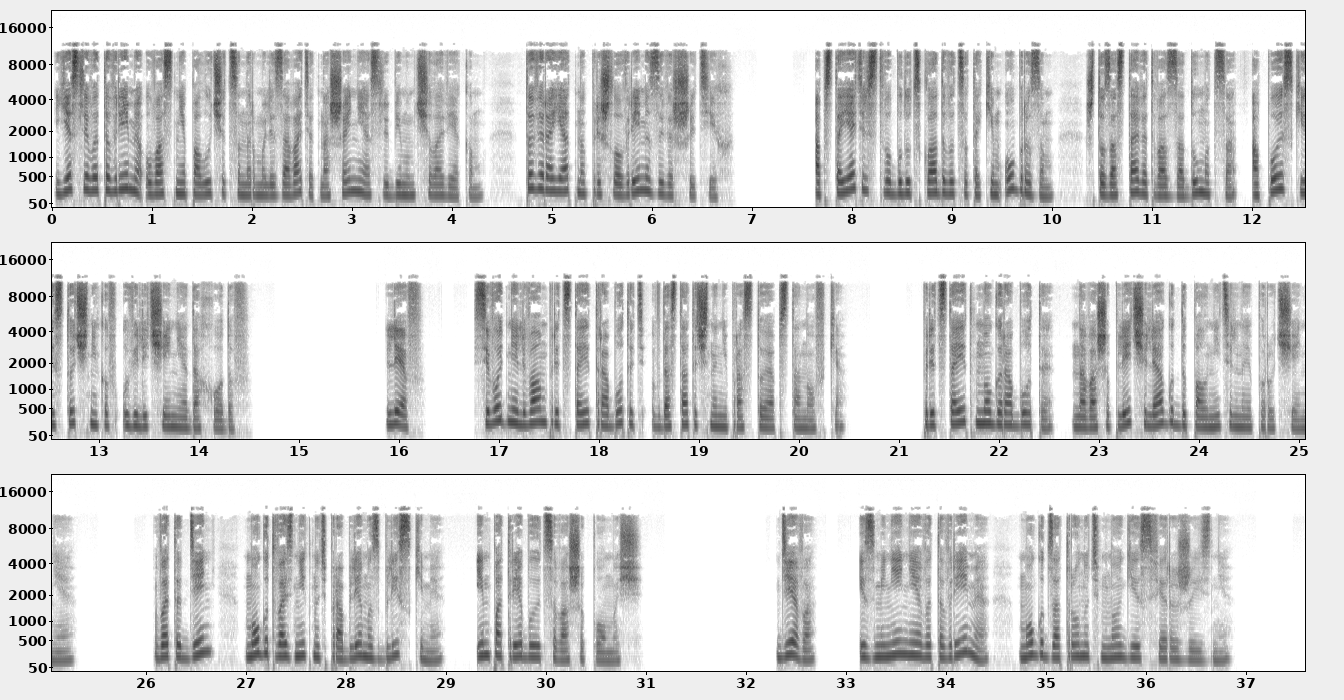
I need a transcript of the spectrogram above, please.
Если в это время у вас не получится нормализовать отношения с любимым человеком, то, вероятно, пришло время завершить их. Обстоятельства будут складываться таким образом, что заставят вас задуматься о поиске источников увеличения доходов. Лев. Сегодня львам предстоит работать в достаточно непростой обстановке. Предстоит много работы, на ваши плечи лягут дополнительные поручения. В этот день могут возникнуть проблемы с близкими, им потребуется ваша помощь. Дева. Изменения в это время могут затронуть многие сферы жизни.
